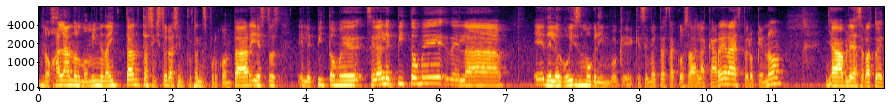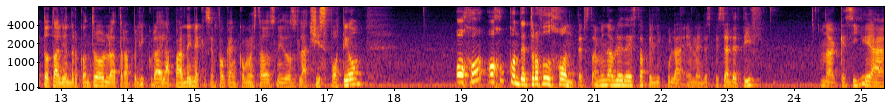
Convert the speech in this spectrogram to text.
no, ojalá nos nominen, hay tantas historias importantes por contar y esto es el epítome, será el epítome de la eh, del egoísmo gringo que, que, se meta esta cosa a la carrera, espero que no. Ya hablé hace rato de Total Under Control, la otra película de la pandemia que se enfoca en cómo Estados Unidos la chispoteó. Ojo, ojo con The Truffle Hunters, también hablé de esta película en el especial de TIFF, una que sigue a,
